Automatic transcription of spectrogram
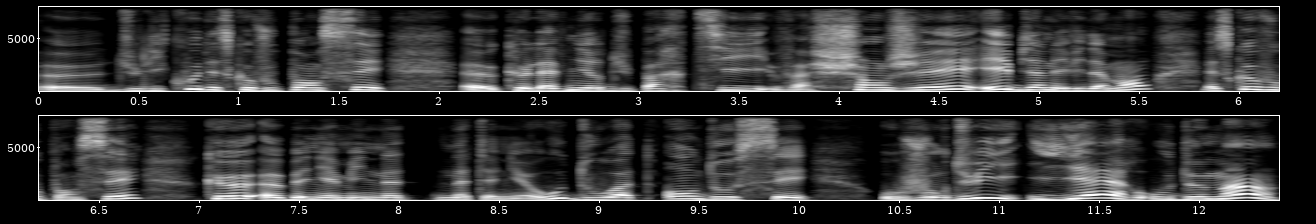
du Likoud. Est-ce que vous pensez que l'avenir du parti va changer? Et bien évidemment, est-ce que vous pensez que Benjamin Netanyahu doit endosser aujourd'hui, hier ou demain,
